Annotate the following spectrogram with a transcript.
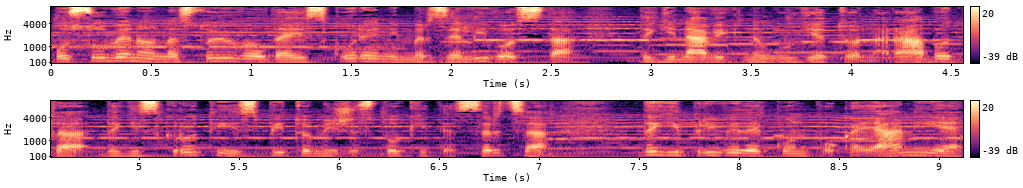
Особено настојувал да искорени мрзеливоста, да ги навикне луѓето на работа, да ги скроти испитом и жестоките срца, да ги приведе кон покаяние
